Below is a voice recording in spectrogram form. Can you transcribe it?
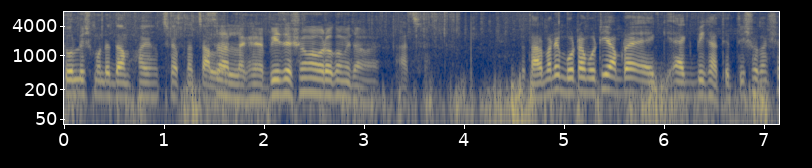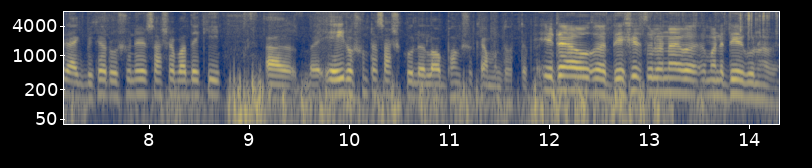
চল্লিশ মনের দাম হয় হচ্ছে আপনার চার চার লাখ হ্যাঁ বীজের সময় ওরকমই দাম হয়। আচ্ছা। তো তার মানে মোটামুটি আমরা এক এক বিঘা তেত্রিশ শতাংশের এক বিঘা রসুনের চাষাবাদে কি এই রসুনটা চাষ করলে লভ্যাংশ কেমন ধরতে পারে? এটা দেশের তুলনায় মানে দেড় গুণ হবে।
